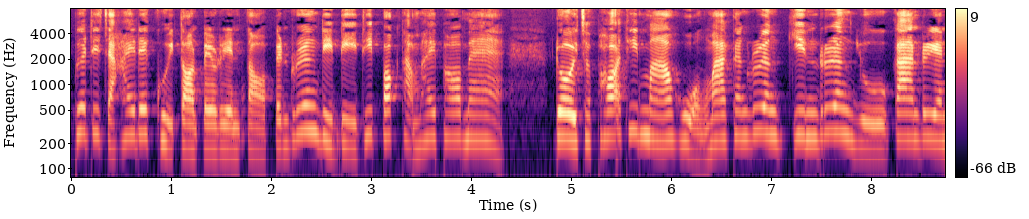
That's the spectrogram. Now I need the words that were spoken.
เพื่อที่จะให้ได้คุยตอนไปเรียนต่อเป็นเรื่องดี ๆ ที่ป๊อกทำให้พ่อแม่ โดยเฉพาะที่มาห่วงมากทั้งเรื่องกินเรื่องอยู่การเรียน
